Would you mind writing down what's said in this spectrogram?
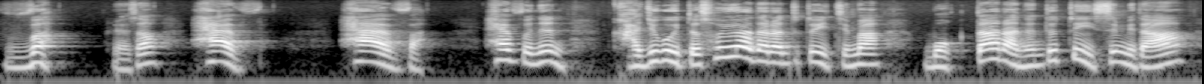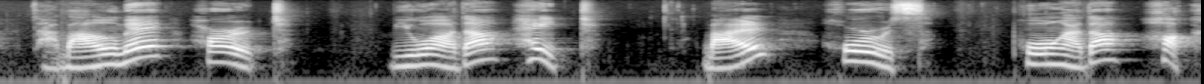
V. 그래서 have, have, have는 가지고 있다, 소유하다라는 뜻도 있지만 먹다라는 뜻도 있습니다. 자, 마음에 hurt, 미워하다, hate, 말 horse, 포옹하다, hug,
